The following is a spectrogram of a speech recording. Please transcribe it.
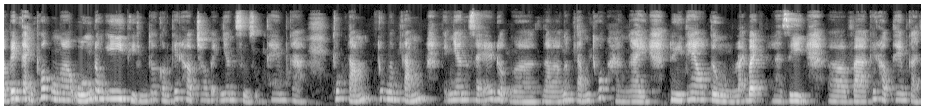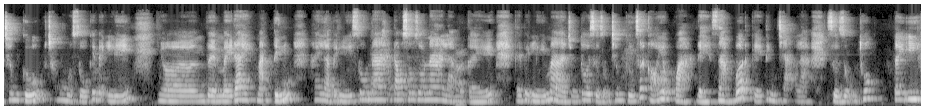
Uh, bên cạnh thuốc uh, uống đông y thì chúng tôi còn kết hợp cho bệnh nhân sử dụng thêm cả thuốc tắm thuốc ngâm tắm. Bệnh nhân sẽ được uh, ngâm tắm thuốc hàng ngày tùy theo từng loại bệnh là gì uh, và kết hợp thêm cả châm cứu trong một số cái bệnh lý uh, về mầy đay mãn tính hay là bệnh lý zona đau sâu zona là một cái cái bệnh lý mà chúng tôi sử dụng châm cứu rất có hiệu quả để giảm bớt cái tình trạng là sử dụng thuốc tây y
